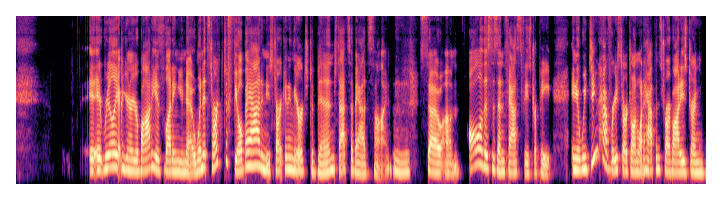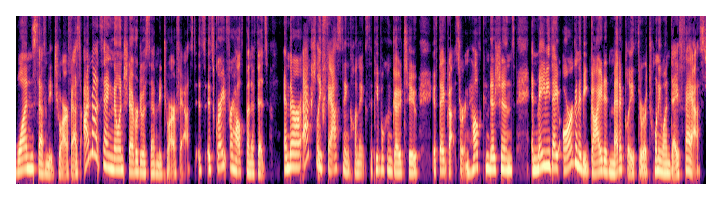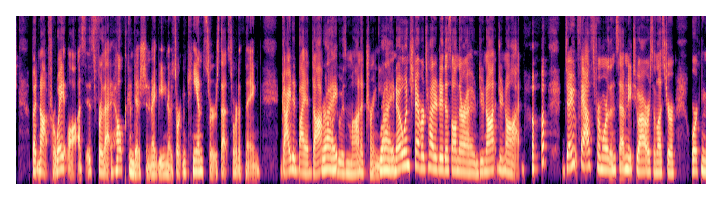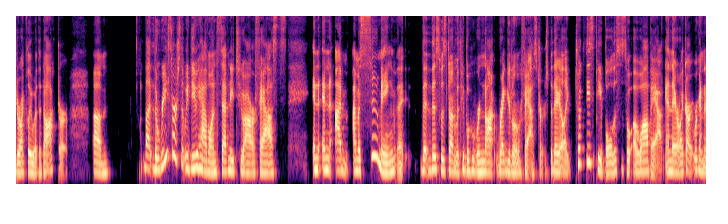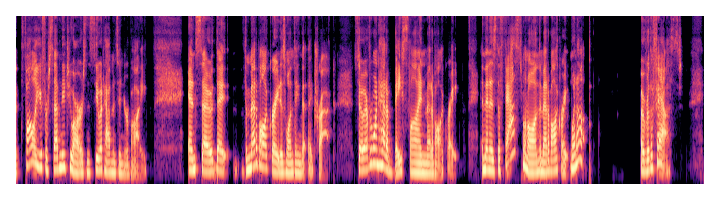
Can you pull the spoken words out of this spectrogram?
it, it, really, you know, your body is letting you know when it starts to feel bad and you start getting the urge to binge, that's a bad sign. Mm-hmm. So, um, all of this is in fast feast repeat. And, you know, we do have research on what happens to our bodies during one 72 hour fast. I'm not saying no one should ever do a 72 hour fast. It's, it's great for health benefits. And there are actually fasting clinics that people can go to if they've got certain health conditions. And maybe they are going to be guided medically through a 21 day fast, but not for weight loss. It's for that health condition, maybe, you know, certain cancers, that sort of thing, guided by a doctor right. who is monitoring you. Right. No one should ever try to do this on their own. Do not, do not. Don't fast for more than 72 hours unless you're working directly with a doctor. Um, but the research that we do have on 72 hour fasts and and I'm I'm assuming that that this was done with people who were not regular fasters, but they like took these people, this is a, a while back, and they're like, all right, we're going to follow you for 72 hours and see what happens in your body. And so they the metabolic rate is one thing that they tracked. So everyone had a baseline metabolic rate. And then as the fast went on, the metabolic rate went up over the fast.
